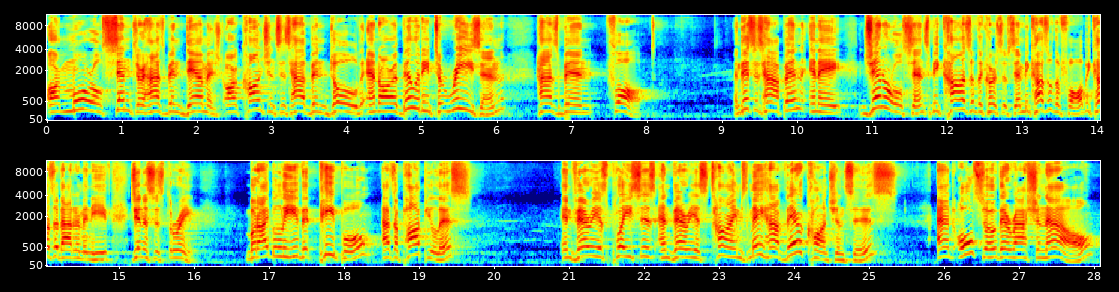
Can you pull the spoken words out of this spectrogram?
Our moral center has been damaged. Our consciences have been dulled, and our ability to reason has been flawed. And this has happened in a general sense because of the curse of sin, because of the fall, because of Adam and Eve, Genesis 3. But I believe that people, as a populace, in various places and various times, may have their consciences and also their rationale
